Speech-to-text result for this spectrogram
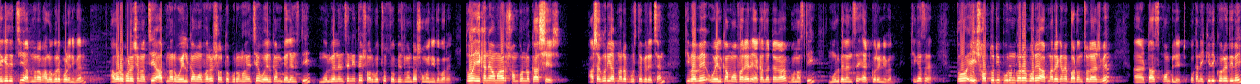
দেখে দিচ্ছি, আপনারা ভালো করে পড়ে নেবেন। আবারও পড়ে শোনাচ্ছি আপনার ওয়েলকাম অফারের শর্ত পূরণ হয়েছে ওয়েলকাম ব্যালেন্সটি মূল ব্যালেন্সে নিতে সর্বোচ্চ চব্বিশ ঘণ্টা সময় নিতে পারে। তো এখানে আমার সম্পূর্ণ কাজ শেষ। আশা করি আপনারা বুঝতে পেরেছেন কীভাবে ওয়েলকাম অফারের এক হাজার টাকা বোনাসটি মূল ব্যালেন্সে অ্যাড করে নেবেন, ঠিক আছে? তো এই শর্তটি পূরণ করার পরে আপনার এখানে বাটন চলে আসবে। টাচ কমপ্লিট ওখানে ক্লিক করে দিলেই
